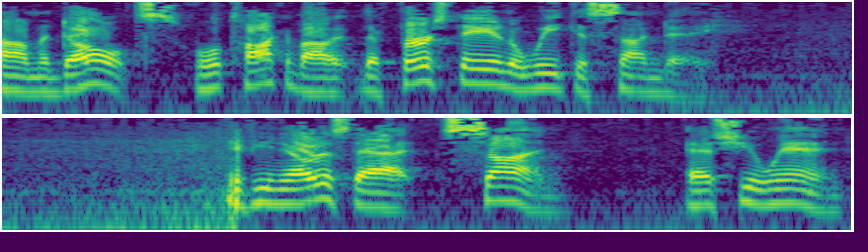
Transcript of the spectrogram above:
um, adults. We'll talk about it. The first day of the week is Sunday. If you notice that, sun, S-U-N,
